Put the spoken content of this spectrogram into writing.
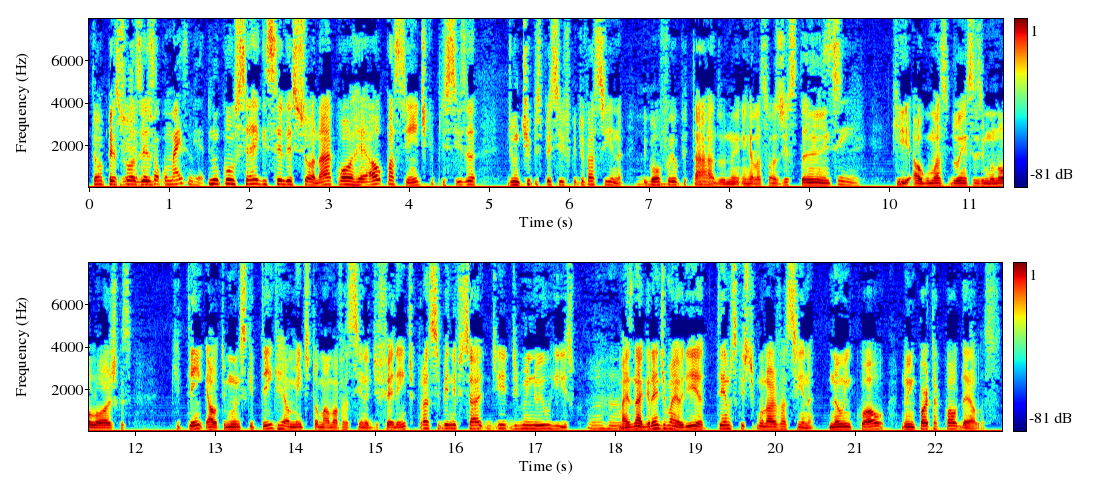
Então a pessoa Deixa às a vezes não consegue selecionar qual é o real paciente que precisa de um tipo específico de vacina, uhum. igual foi optado né, em relação às gestantes, Sim. que algumas doenças imunológicas que tem autoimunes que tem que realmente tomar uma vacina diferente para se beneficiar de diminuir o risco. Uhum. Mas na grande maioria temos que estimular a vacina, não em qual, não importa qual delas.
